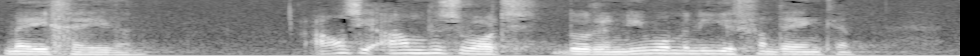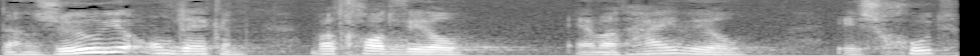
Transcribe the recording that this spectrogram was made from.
meegeven. Als je anders wordt door een nieuwe manier van denken, dan zul je ontdekken wat God wil. En wat Hij wil is goed,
